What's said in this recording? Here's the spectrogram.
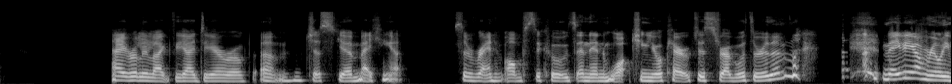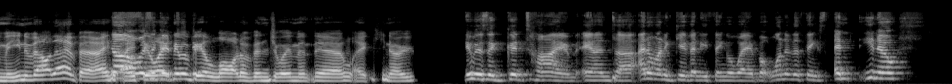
I really like the idea of um just yeah making up sort of random obstacles and then watching your characters struggle through them. Maybe I'm really mean about that, but I, No, I feel like good- there would be a lot of enjoyment there. Like, you know, it was a good time and uh, i don't want to give anything away but one of the things and you know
